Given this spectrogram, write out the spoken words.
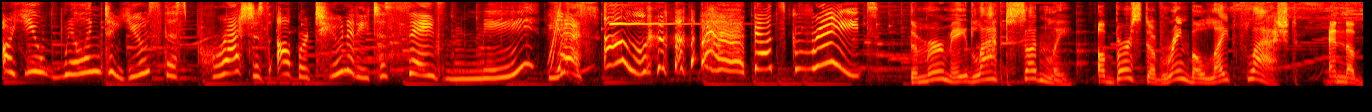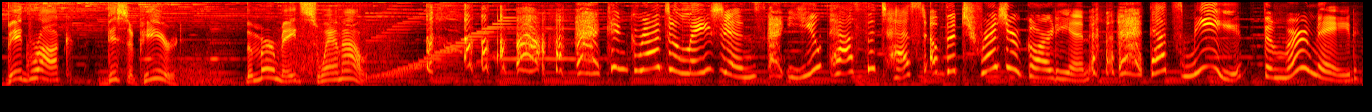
Are you willing to use this precious opportunity to save me? Yes! Oh, that's great! The mermaid laughed suddenly. A burst of rainbow light flashed, and the big rock disappeared. The mermaid swam out. Congratulations! You passed the test of the Treasure Guardian. That's me, the mermaid.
